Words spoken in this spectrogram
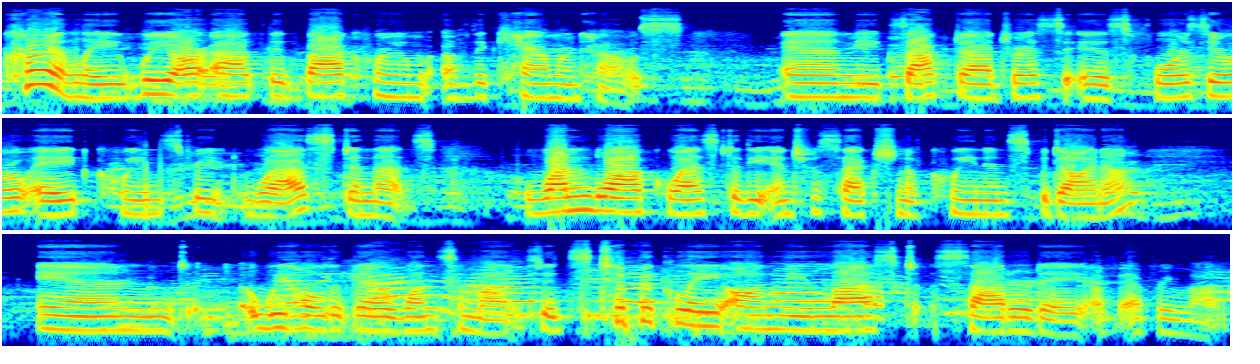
Currently, we are at the back room of the Cameron House, and the exact address is 408 Queen Street West, and that's one block west of the intersection of Queen and Spadina and we hold it there once a month. It's typically on the last Saturday of every month.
